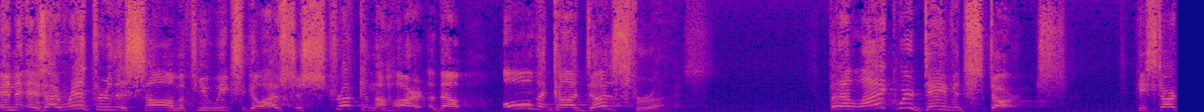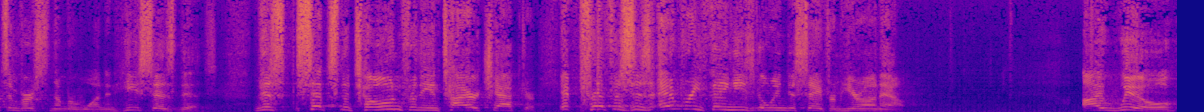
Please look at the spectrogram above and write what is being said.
And as I read through this psalm a few weeks ago, I was just struck in the heart about all that God does for us. But I like where David starts. He starts in verse number one, and he says this. This sets the tone for the entire chapter. It prefaces everything he's going to say from here on out. I will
